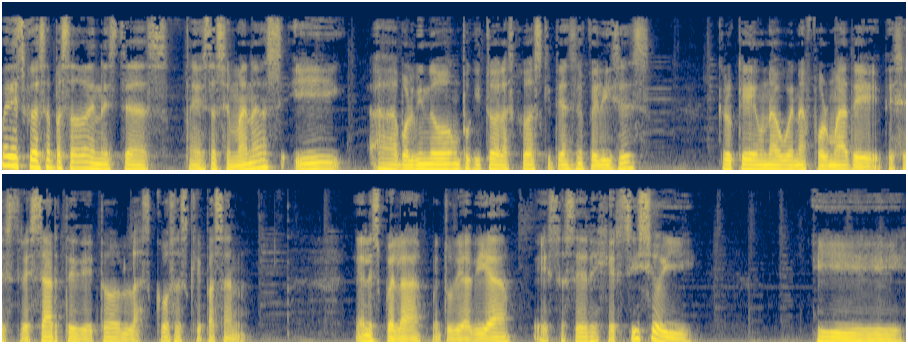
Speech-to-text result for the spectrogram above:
varias cosas han pasado en estas, en estas semanas y ah, volviendo un poquito a las cosas que te hacen felices, creo que una buena forma de desestresarte de todas las cosas que pasan en la escuela, en tu día a día, es hacer ejercicio y y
